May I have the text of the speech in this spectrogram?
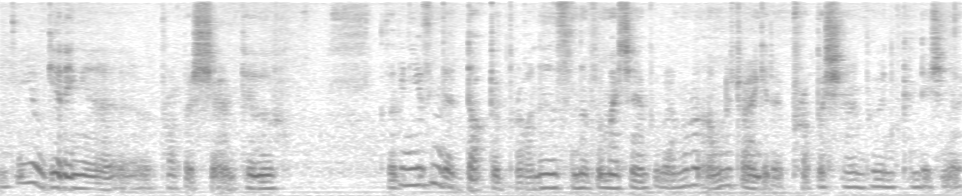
Of getting a proper shampoo. I've been using the Dr. Bronner's for my shampoo, but I'm gonna I wanna try and get a proper shampoo and conditioner.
